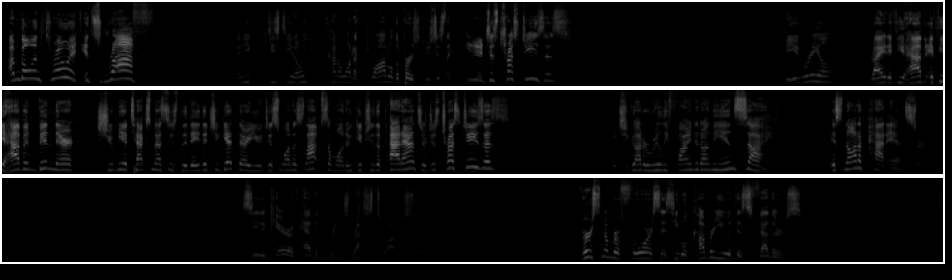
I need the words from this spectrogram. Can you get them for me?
I'm going through it. It's rough. And you, you, you know, you kind of want to throttle the person who's just like, yeah, just trust Jesus. Being real, right? If you have, if you haven't been there, shoot me a text message the day that you get there. You just want to slap someone who gives you the pat answer. Just trust Jesus. But you got to really find it on the inside. It's not a pat answer. See, the care of heaven brings rest to our soul. Verse number four says, He will cover you with His feathers,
